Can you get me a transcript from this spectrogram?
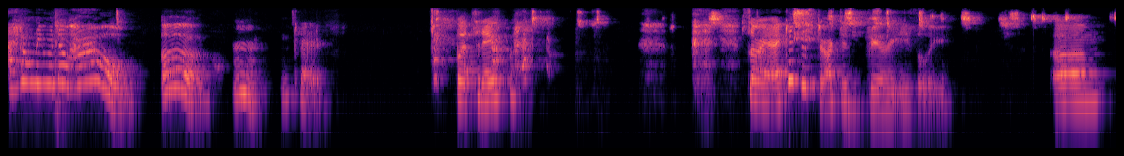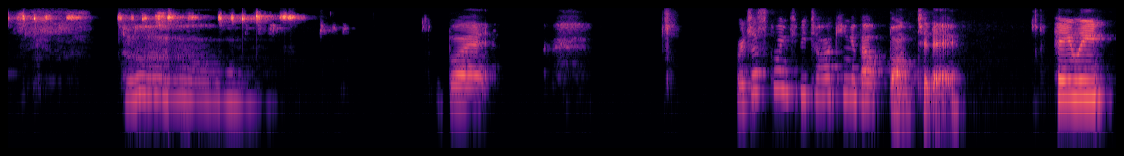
I don't even know how. Ugh. Mm, okay. But today, sorry, I get distracted very easily. Um, but we're just going to be talking about bunk today. Haley,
